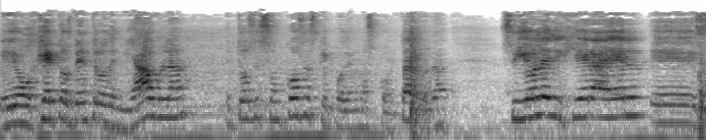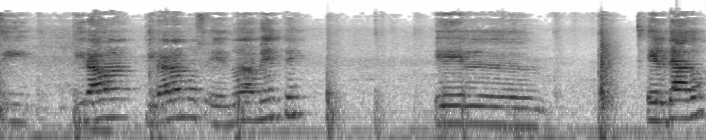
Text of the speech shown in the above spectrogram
eh, objetos dentro de mi aula. Entonces son cosas que podemos contar, ¿verdad? Si yo le dijera a él, si tiraba, tiráramos nuevamente el, el dado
